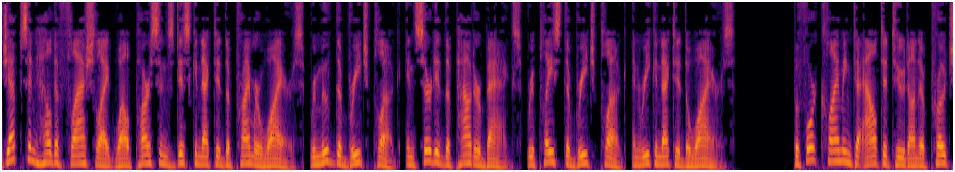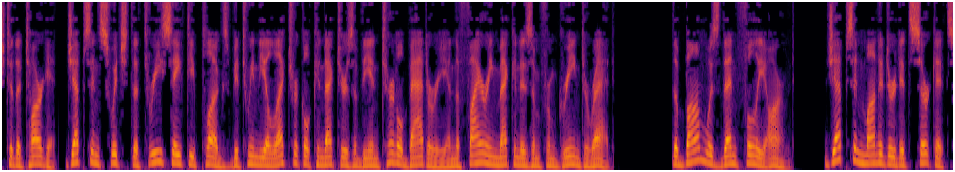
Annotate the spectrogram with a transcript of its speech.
Jeppson held a flashlight while Parsons disconnected the primer wires, removed the breech plug, inserted the powder bags, replaced the breech plug, and reconnected the wires. Before climbing to altitude on approach to the target, Jeppson switched the three safety plugs between the electrical connectors of the internal battery and the firing mechanism from green to red. The bomb was then fully armed. Jeppson monitored its circuits.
